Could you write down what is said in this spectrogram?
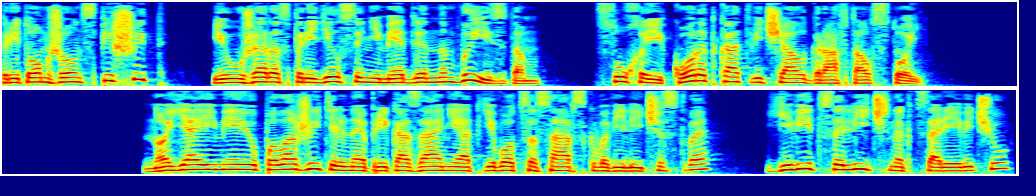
При том же он спешит и уже распорядился немедленным выездом, сухо и коротко отвечал граф Толстой. Но я имею положительное приказание от его цесарского величества явиться лично к царевичу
